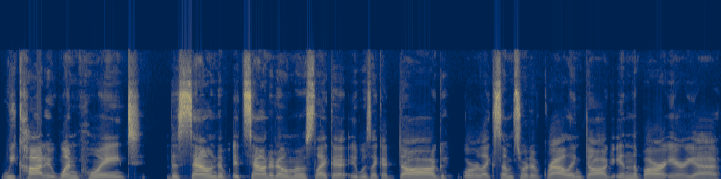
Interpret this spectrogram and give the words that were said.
we caught at one point the sound of it sounded almost like a it was like a dog or like some sort of growling dog in the bar area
